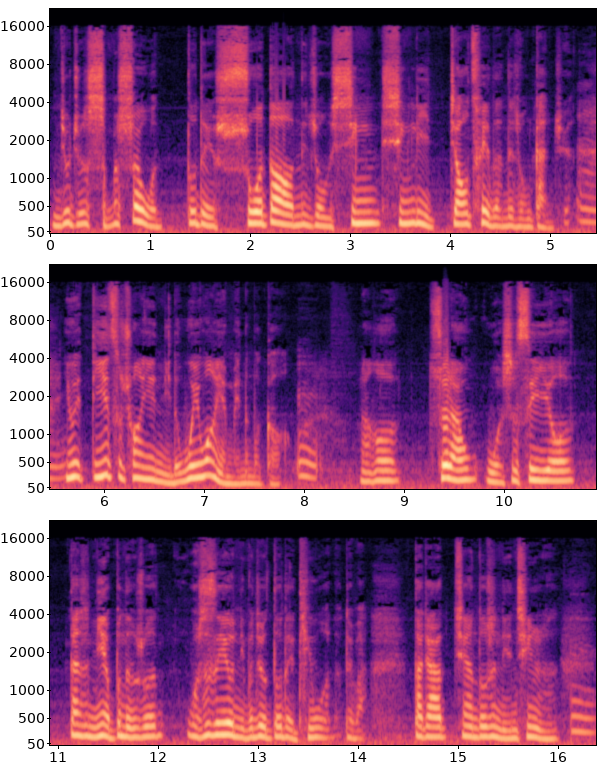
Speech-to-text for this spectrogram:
你就觉得什么事儿我都得说到那种心心力交瘁的那种感觉，嗯，因为第一次创业你的威望也没那么高。嗯然后虽然我是 CEO，但是你也不能说我是 CEO，你们就都得听我的，对吧？大家现在都是年轻人，嗯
